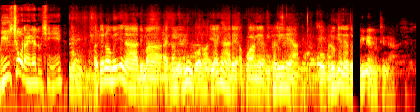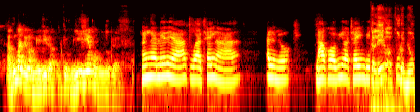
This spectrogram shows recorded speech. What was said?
မီးရှို့နိုင်တဲ့လူရှိရင်အဲကျွန်တော်မေးချင်တာကဒီမှာအခုအခုပေါ့နော်အရိုက်ခံရတဲ့အဖွားနဲ့ဒီကလေးနဲ့ကဟိုဘယ်လိုဖြစ်လဲဆိုမင်းနဲ့လို့ထင်တာအခုမှကျွန်တော်မေးကြည့်တော့သူမီးရင်းမဟုတ်ဘူးလို့ပြောတယ်ငယ်ငယ်လေးတွေကသူကထိန်းလာအဲ့လိုမျိုး လာခေါ်ပြီးတော့ထိန်းပြီးကလေးကိုအခုလိုမျိုး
